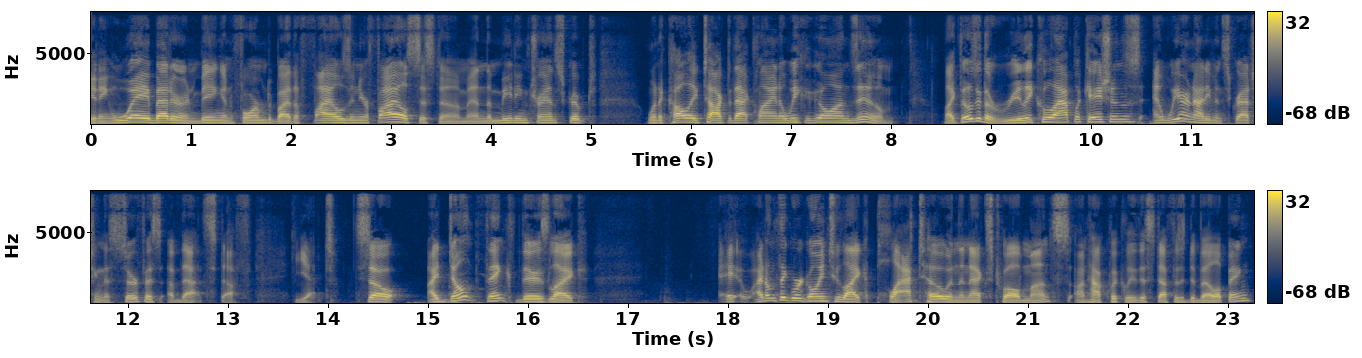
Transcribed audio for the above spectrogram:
getting way better and being informed by the files in your file system and the meeting transcript when a colleague talked to that client a week ago on Zoom. Like, those are the really cool applications, and we are not even scratching the surface of that stuff yet. So, I don't think there's like, I don't think we're going to like plateau in the next 12 months on how quickly this stuff is developing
